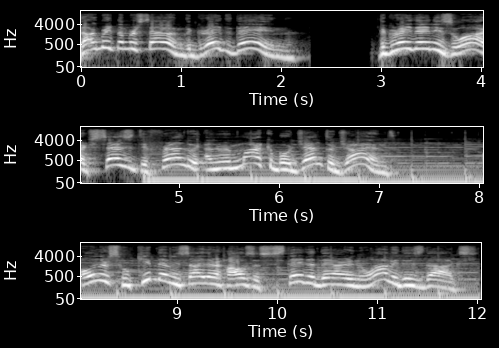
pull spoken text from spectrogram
Dog breed number 7, the Great Dane. The Great Dane is large, sensitive, friendly and remarkable gentle giant. Owners who keep them inside their houses state that they are in love with these dogs.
